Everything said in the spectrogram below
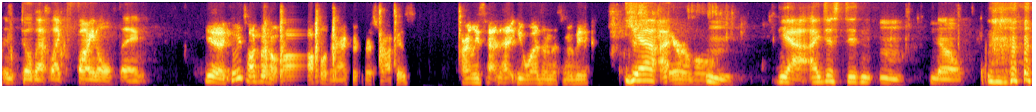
until that like final thing. Yeah, can we talk about how awful of an actor Chris Rock is, or at least that, that he was in this movie? Yeah, I, Terrible. mm, yeah. I just didn't. Mm, no.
